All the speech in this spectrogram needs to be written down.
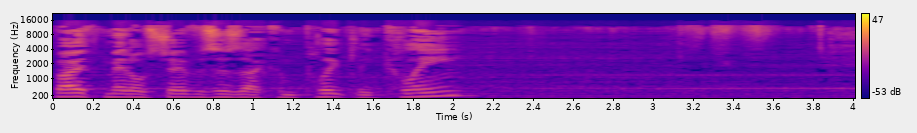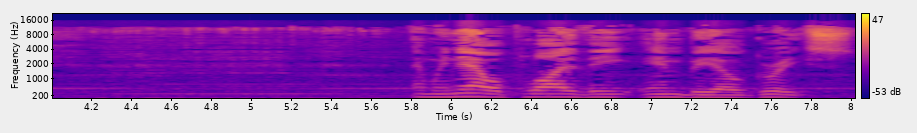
Both metal surfaces are completely clean. And we now apply the MBL grease.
